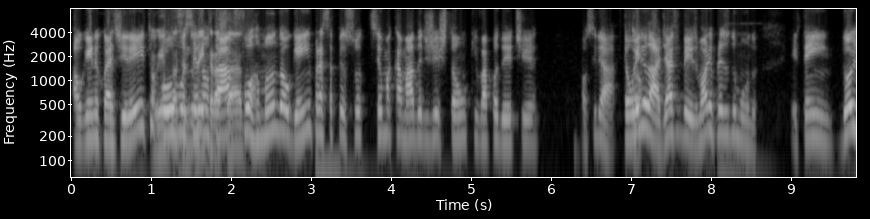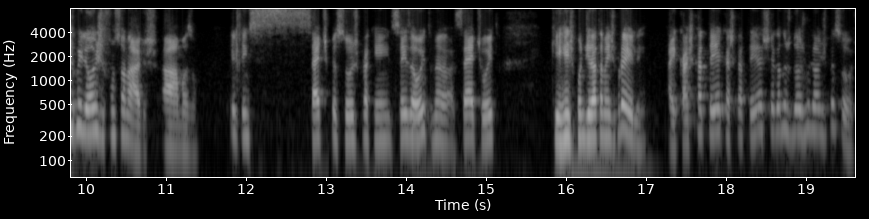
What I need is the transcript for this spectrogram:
alguém não conhece direito alguém ou tá você não está formando alguém para essa pessoa ser uma camada de gestão que vai poder te auxiliar. Então, então ele lá, Jeff Bezos, maior empresa do mundo, ele tem 2 milhões de funcionários, a Amazon. Ele tem sete pessoas para quem, 6 a 8, né? 7, 8, que respondem diretamente para ele. Aí cascateia, cascateia, chega nos 2 milhões de pessoas.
